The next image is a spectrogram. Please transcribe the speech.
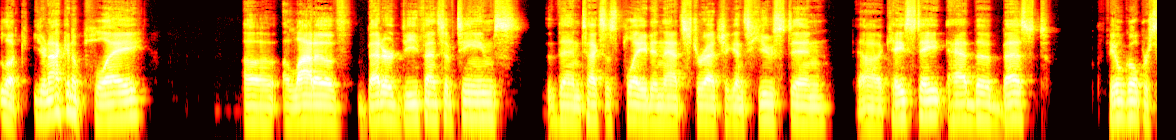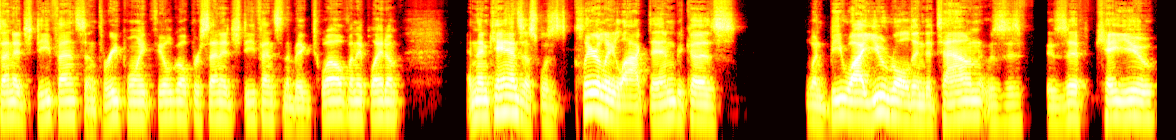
look, you're not going to play a, a, lot of better defensive teams than Texas played in that stretch against Houston. Uh, K State had the best field goal percentage defense and three point field goal percentage defense in the Big 12 when they played them. And then Kansas was clearly locked in because when BYU rolled into town, it was as, as if KU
